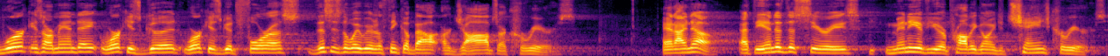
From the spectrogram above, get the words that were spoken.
Work is our mandate. Work is good. Work is good for us. This is the way we're to think about our jobs, our careers. And I know at the end of this series, many of you are probably going to change careers,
